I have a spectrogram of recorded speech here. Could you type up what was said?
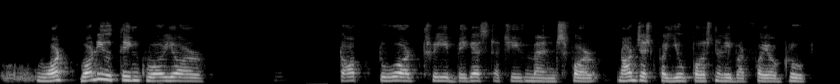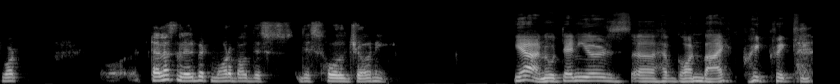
what what do you think were your top two or three biggest achievements for not just for you personally but for your group what tell us a little bit more about this this whole journey yeah no 10 years uh, have gone by quite quickly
